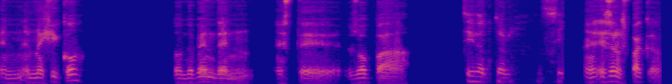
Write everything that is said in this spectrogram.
En, en México, donde venden este ropa. Sí, doctor. Sí. Eh, es, en las pacas.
